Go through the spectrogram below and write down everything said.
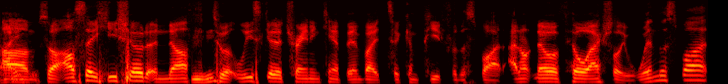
Um, so I'll say he showed enough mm-hmm. to at least get a training camp invite to compete for the spot. I don't know if he'll actually win the spot,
